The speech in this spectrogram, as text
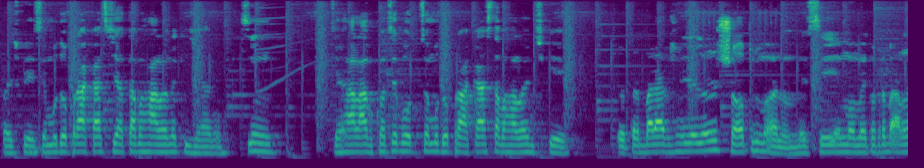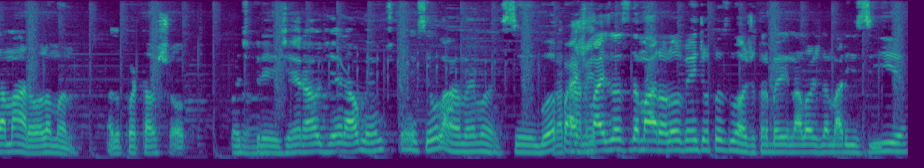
Pode crer. Você mudou pra cá, você já tava ralando aqui já, né? Sim, Você ralava, quando você, voltou, você mudou pra cá, você tava ralando de quê? eu trabalhava de vendedor no shopping, mano. Nesse momento eu trabalhava na Marola, mano. Lá do Portal Shopping. Pode crer. Geral, geral mesmo te conheceu lá, né, mano? Sim, boa Tratamento. parte. Mas antes da Marola eu venho de outras lojas. Eu trabalhei na loja da Marizia,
